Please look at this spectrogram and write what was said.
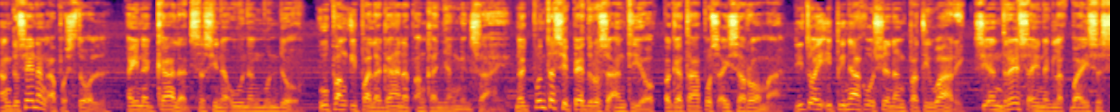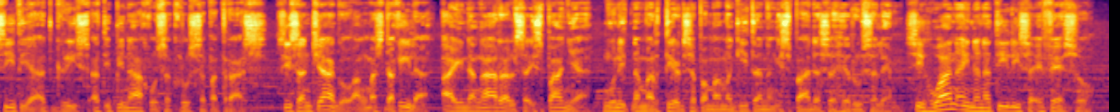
Ang dosenang apostol ay nagkalat sa sinaunang mundo upang ipalaganap ang kanyang mensahe. Nagpunta si Pedro sa Antioch pagkatapos ay sa Roma. Dito ay ipinako siya ng patiwarik. Si Andres ay naglakbay sa Scythia at Greece at ipinako sa krus sa Patras. Si Santiago, ang mas dakila, ay nangaral sa Espanya ngunit namartir sa pamamagitan ng espada sa Jerusalem. Si Juan ay nanatili sa Efeso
